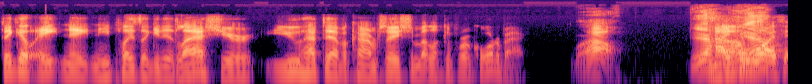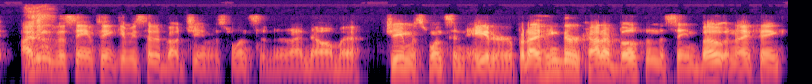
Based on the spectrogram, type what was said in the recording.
they go eight and eight and he plays like he did last year, you have to have a conversation about looking for a quarterback. Wow. Yeah. No. I think, yeah. well, I, th- I yeah. think the same thing can be said about Jameis Winston, and I know I'm a Jameis Winston hater, but I think they're kind of both in the same boat. And I think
